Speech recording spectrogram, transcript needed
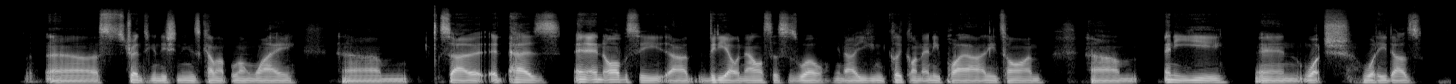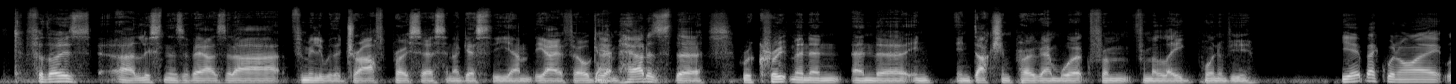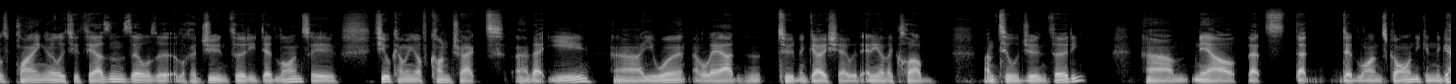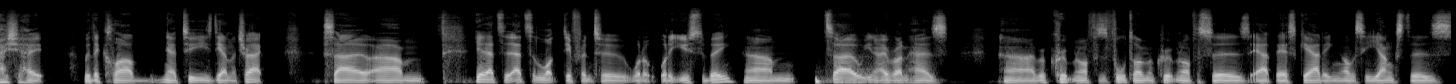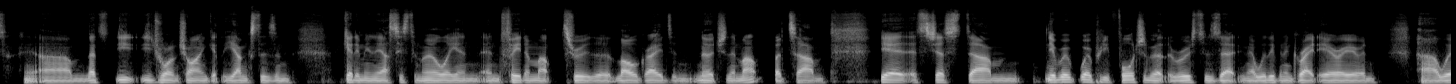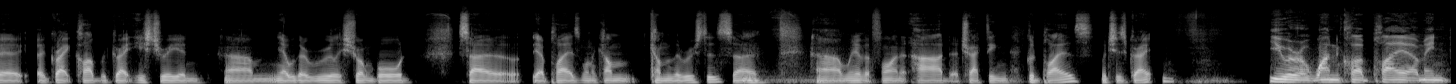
uh, strength and conditioning has come up a long way. Um, so it has, and, and obviously uh, video analysis as well. You know, you can click on any player, anytime, um, any year, and watch what he does. For those uh, listeners of ours that are familiar with the draft process and I guess the um, the AFL game, how does the recruitment and and the in, induction program work from from a league point of view? Yeah, back when I was playing early 2000s, there was a like a June 30 deadline. So if you were coming off contract uh, that year, uh, you weren't allowed to- negotiate with any other club until June 30. Um, now that's that deadline's gone. You can negotiate with a club, you know, two years down the track. So um, yeah, that's a, that's a lot different to what it, what it used to be. Um, so you know, everyone has uh, recruitment officers, full time recruitment officers out there scouting, obviously youngsters. Um, that's you, you want to try and get the youngsters and get them in our system early and, and feed them up through the lower grades and nurture them up. But um, yeah, it's just um, yeah, we're, we're pretty fortunate at the Roosters that you know we live in a great area and uh, we're a great club with great history and um, you know we've got a really strong board. So yeah, players want to come come to the Roosters. So um, we never find it hard attracting good players, which is great. You were a one club player. I mean,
